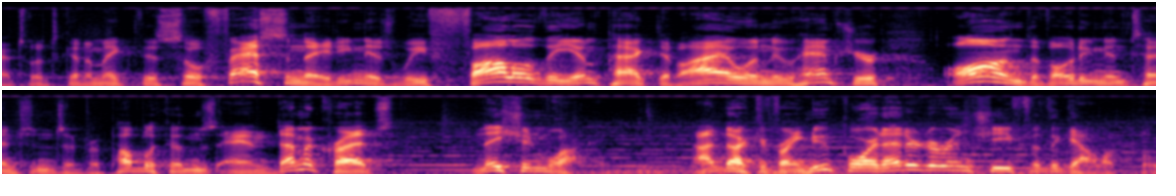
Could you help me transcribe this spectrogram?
That's what's going to make this so fascinating as we follow the impact of Iowa and New Hampshire on the voting intentions of Republicans and Democrats nationwide. I'm Dr. Frank Newport, editor in chief of the Gallup Poll.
